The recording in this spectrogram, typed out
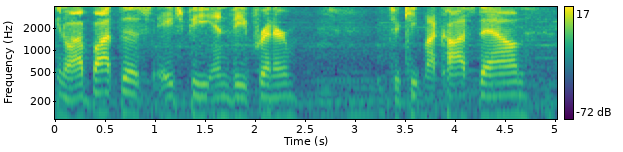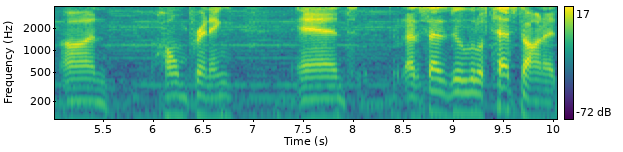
you know, I bought this HP Envy printer to keep my costs down on home printing and I decided to do a little test on it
